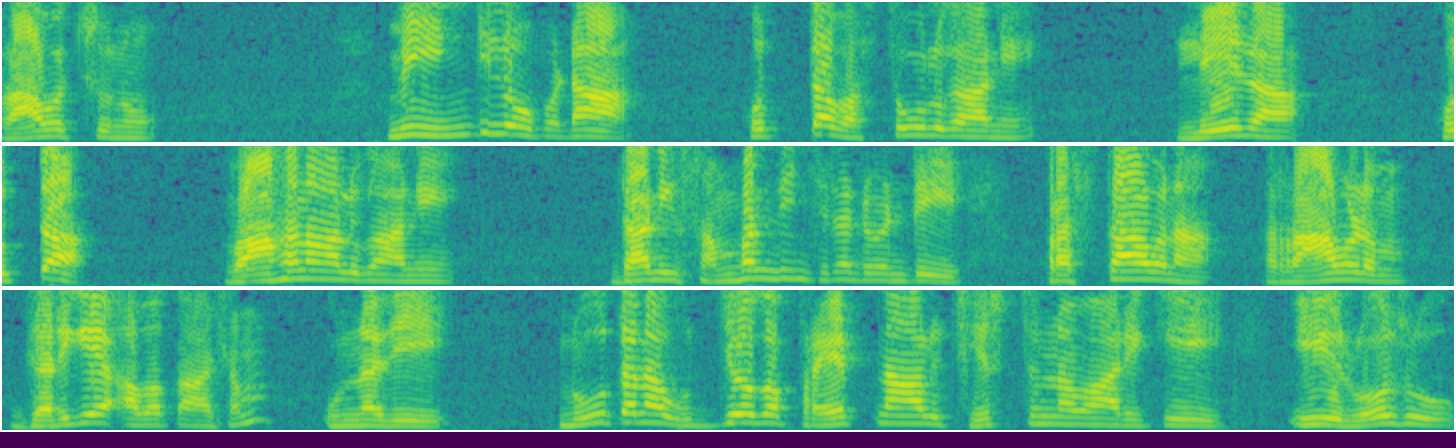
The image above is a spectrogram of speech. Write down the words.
రావచ్చును. మీ ఇంటి లోపట కొత్త వస్తువులు కానీ లేదా కొత్త వాహనాలు కానీ దానికి సంబంధించినటువంటి ప్రస్తావన రావడం జరిగే అవకాశం ఉన్నది. నూతన ఉద్యోగ ప్రయత్నాలు చేస్తున్న వారికి ఈ రోజు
